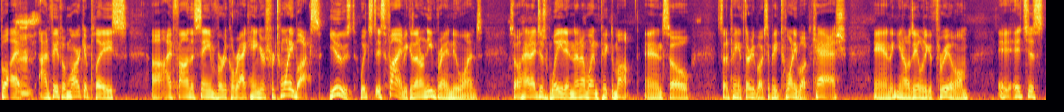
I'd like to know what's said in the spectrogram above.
But mm. on Facebook Marketplace, uh, I found the same vertical rack hangers for 20 bucks used, which is fine because I don't need brand new ones. So had I just waited, and then I went and picked them up. And so instead of paying 30 bucks, I paid 20 bucks cash, and you know I was able to get three of them. It, it just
